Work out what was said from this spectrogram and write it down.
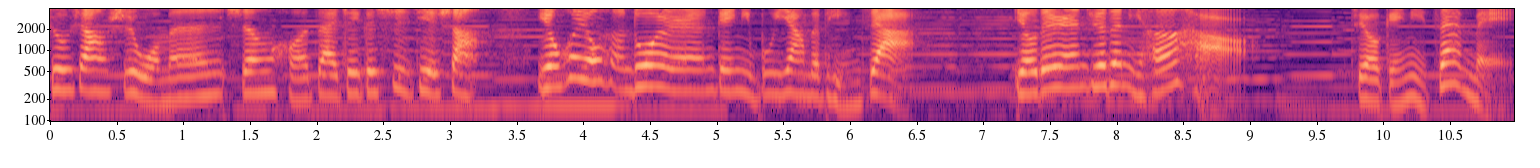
就像是我们生活在这个世界上，也会有很多人给你不一样的评价。有的人觉得你很好，就给你赞美；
